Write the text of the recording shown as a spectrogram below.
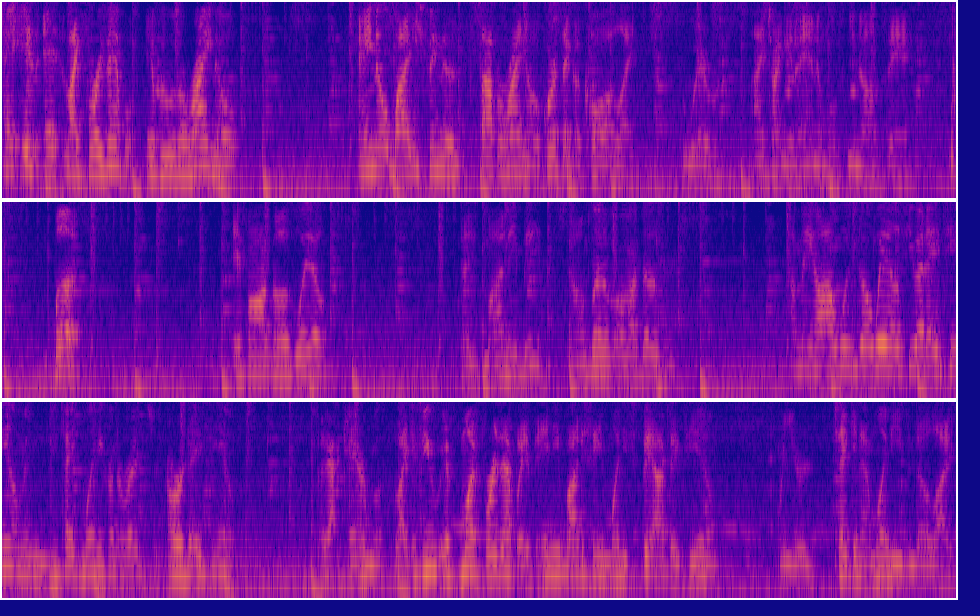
Hey, it, it, eh, like for example, if it was a rhino, ain't nobody finna stop a rhino. Of course, they could call like whoever. I ain't trying to get animals, you know what I'm saying. But if all goes well, they just mind their business. You know what I'm But saying? if all doesn't, I mean, all wouldn't go well if you had an ATM and you take money from the register or the ATM. They got cameras. Like if you, if money, for example, if anybody seen money spit out the ATM when you're taking that money, even though like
